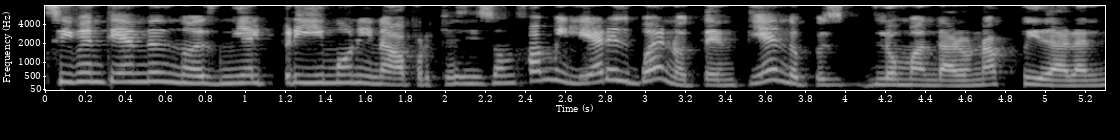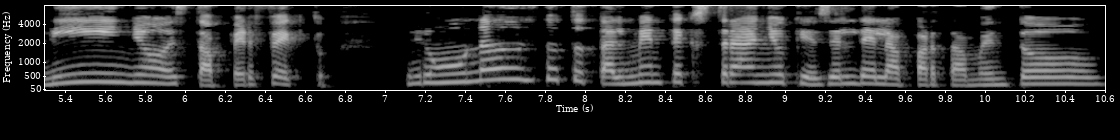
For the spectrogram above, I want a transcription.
si me entiendes, no es ni el primo ni nada, porque si son familiares, bueno, te entiendo, pues lo mandaron a cuidar al niño, está perfecto. Pero un adulto totalmente extraño, que es el del apartamento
